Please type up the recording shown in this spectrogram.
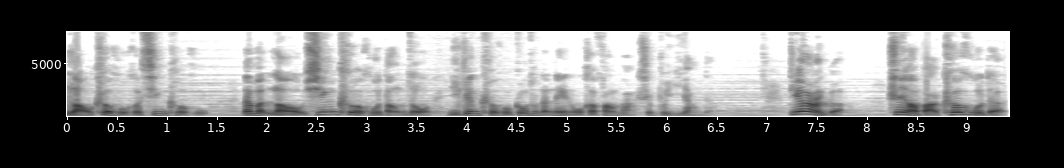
老客户和新客户。那么老新客户当中，你跟客户沟通的内容和方法是不一样的。第二个是要把客户的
